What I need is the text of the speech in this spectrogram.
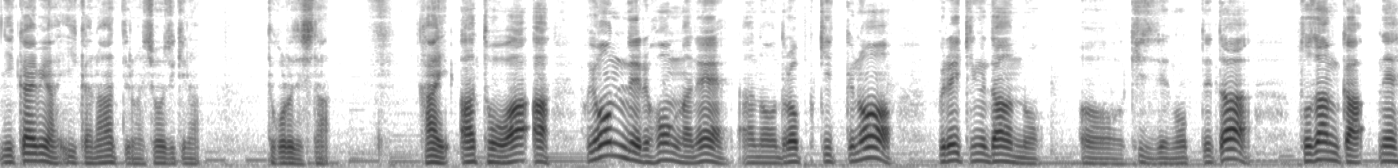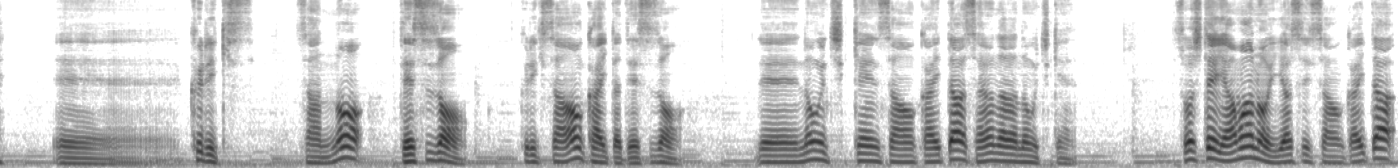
う2回目はいいかなっていうのが正直なところでした。はい。あとはあ読んでる本がねあのドロップキックのブレイキングダウンの記事で載ってた登山家ねえー、クリキさんのデスゾーン。栗木さんを書いたデスゾーン。で野口健さんを書いたさよなら野口健。そして山野康さんを書いた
